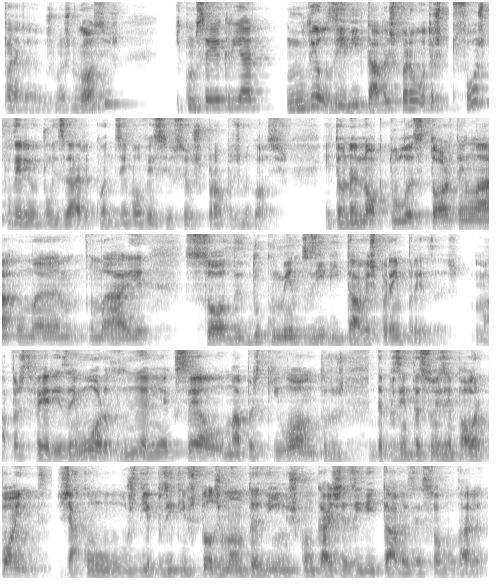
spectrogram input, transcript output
para os meus negócios e comecei a criar modelos editáveis para outras pessoas poderem utilizar quando desenvolvessem os seus próprios negócios. Então na Noctula Store tem lá uma, uma área só de documentos editáveis para empresas. Mapas de férias em Word, em Excel, mapas de quilómetros, de apresentações em PowerPoint, já com os diapositivos todos montadinhos com caixas editáveis, é só mudar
